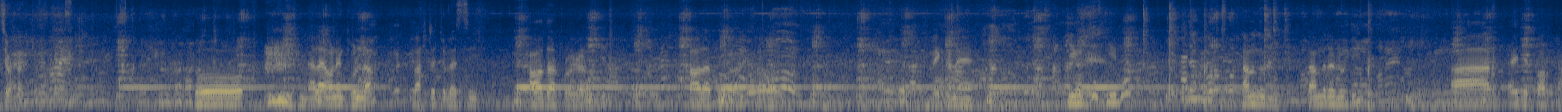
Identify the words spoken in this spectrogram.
গেছে ওটা। তো মেলায় অনেক ঘুরলাম। লাস্টে চলে এসেছি খাওয়া দাওয়ার প্রোগ্রাম নিয়ে। খাওয়া দাওয়ার প্রোগ্রাম তো এখানে কি হচ্ছে কি? তান্দুরি তান্দুরি রুটি আর এই যে তরকা।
